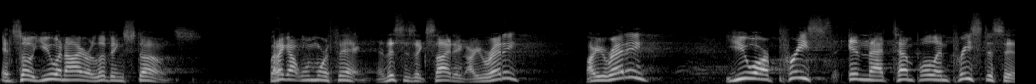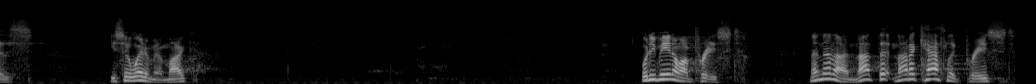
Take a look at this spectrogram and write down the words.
And so you and I are living stones. But I got one more thing, and this is exciting. Are you ready? Are you ready? You are priests in that temple and priestesses. You say, wait a minute, Mike. What do you mean I'm a priest? No, no, no, not, that, not a Catholic priest.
